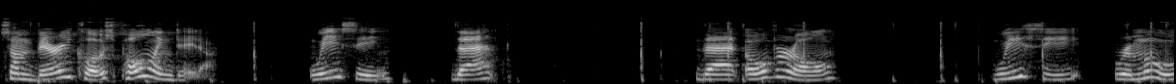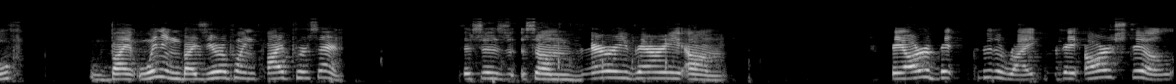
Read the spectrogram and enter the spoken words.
some very close polling data. We see that that overall we see remove by winning by 0.5%. This is some very very um they are a bit to the right, but they are still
